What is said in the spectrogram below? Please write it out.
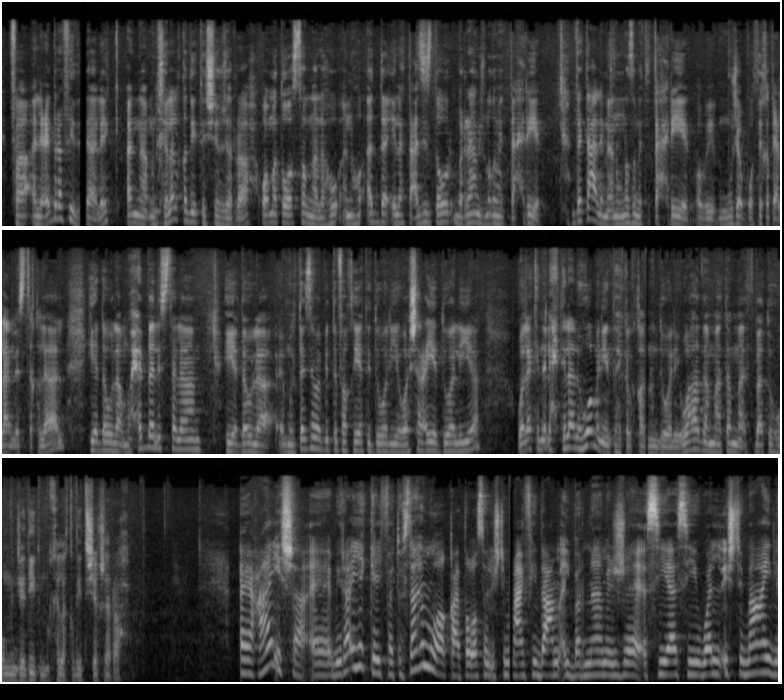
فالعبرة في ذلك أن من خلال قضية الشيخ جراح وما توصلنا له أنه أدى إلى تعزيز دور برنامج منظمة التحرير. أنت تعلم أن منظمة التحرير وبموجب وثيقة إعلان الاستقلال هي دولة محبة للسلام هي دولة ملتزمة بالاتفاقيات الدولية والشرعية الدولية ولكن الاحتلال هو من ينتهك القانون الدولي وهذا ما تم إثباته من جديد من خلال قضية الشيخ جراح. عائشة برأيك كيف تساهم مواقع التواصل الاجتماعي في دعم البرنامج السياسي والاجتماعي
